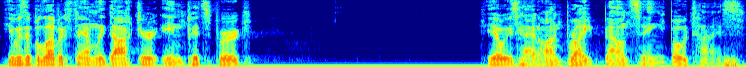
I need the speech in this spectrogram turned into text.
He was a beloved family doctor in Pittsburgh. He always had on bright, bouncing bow ties.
